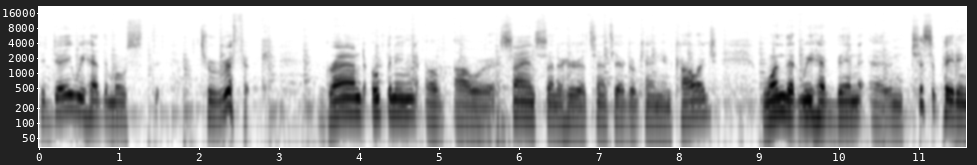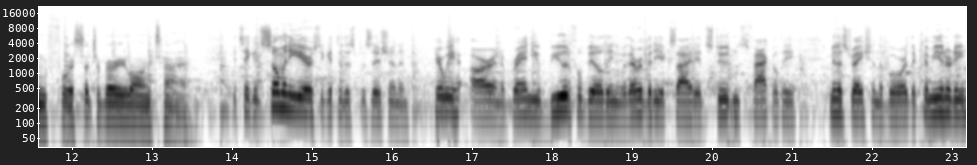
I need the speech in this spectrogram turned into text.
Today we had the most terrific grand opening of our Science Center here at Santiago Canyon College, one that we have been anticipating for such a very long time. It's taken so many years to get to this position, and here we are in a brand new, beautiful building with everybody excited students, faculty, administration, the board, the community.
